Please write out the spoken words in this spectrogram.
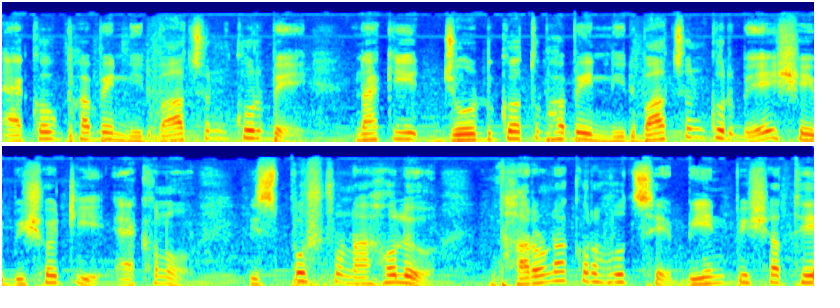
এককভাবে নির্বাচন করবে নাকি জোটগতভাবে নির্বাচন করবে সেই বিষয়টি এখনও স্পষ্ট না হলেও ধারণা করা হচ্ছে বিএনপির সাথে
